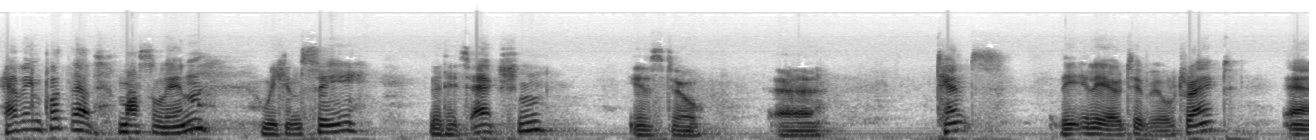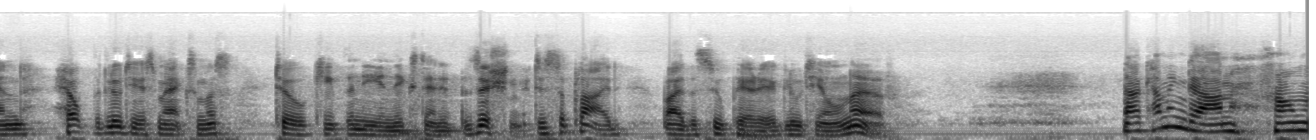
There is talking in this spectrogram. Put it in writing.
Having put that muscle in, we can see that its action is to uh, tense the iliotibial tract and help the gluteus maximus to keep the knee in the extended position. It is supplied by the superior gluteal nerve. Now, coming down from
